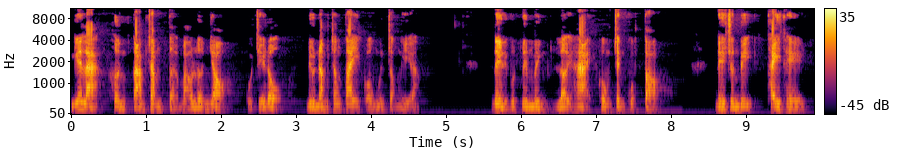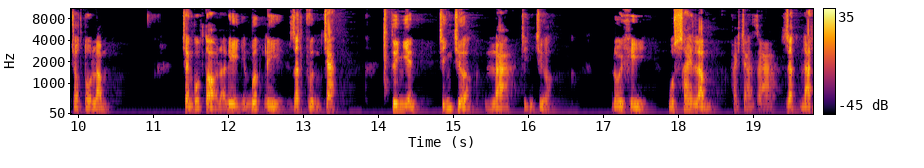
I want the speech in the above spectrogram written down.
Nghĩa là hơn 800 tờ báo lớn nhỏ của chế độ đều nằm trong tay của ông Nguyễn Trọng Nghĩa. Đây là bước liên minh lợi hại của ông Trần Quốc Tỏ để chuẩn bị thay thế cho Tô Lâm. Trần Quốc Tỏ đã đi những bước đi rất vững chắc. Tuy nhiên, chính trường là chính trường. Đôi khi một sai lầm phải trả giá rất đắt.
